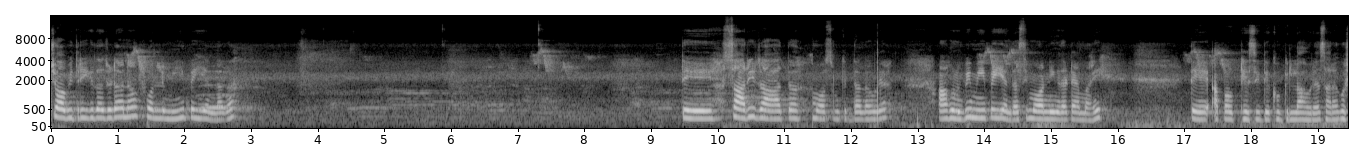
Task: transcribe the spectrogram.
24 ਤਰੀਕ ਦਾ ਜਿਹੜਾ ਨਾ ਫੁੱਲ ਮੀਂਹ ਪਈ ਜਾਂਦਾਗਾ ਤੇ ਸਾਰੀ ਰਾਤ ਮੌਸਮ ਕਿੱਦਾਂ ਦਾ ਹੋ ਰਿਹਾ? ਆ ਹੁਣ ਵੀ ਮੀਂਹ ਪਈ ਜਾਂਦਾ ਸੀ ਮਾਰਨਿੰਗ ਦਾ ਟਾਈਮ ਆ ਇਹ। ਤੇ ਆਪਾਂ ਉੱਠੇ ਸੀ, ਦੇਖੋ ਗਿੱਲਾ ਹੋ ਰਿਹਾ ਸਾਰਾ ਕੁਝ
